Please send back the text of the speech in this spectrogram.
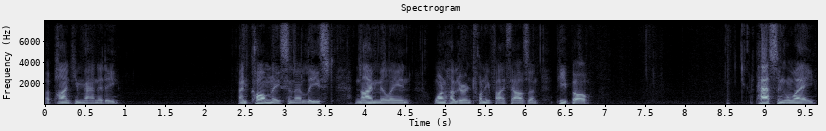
upon humanity and culminates in at least 9,125,000 people passing away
